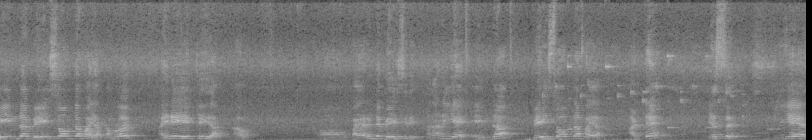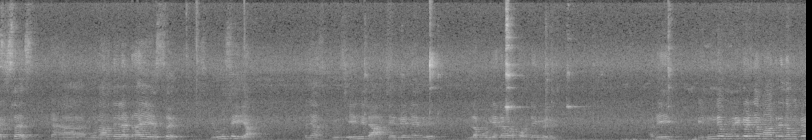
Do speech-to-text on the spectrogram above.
aim the base of the fire നമ്മൾ അതിനെ എയിം ചെയ്യുക. ആ ഫയറിന്റെ ബേസിൽ അതാണ് A aim the base of the fire അടുത്ത എസ് എസ് എസ് മൂന്നാമത്തെ ലെറ്ററായ എസ് യൂസ് ചെയ്യാം. അപ്പൊ ഞാൻ യൂസ് ചെയ്യുന്നില്ല. ചെയ്ത് കഴിഞ്ഞാൽ ഇതിൽ ഉള്ള പൊടിയെല്ലാം കൂടെ പുറത്തേക്ക് വരും. അത് ഈ പിന്നെ ഊരിക്കഴിഞ്ഞാൽ മാത്രമേ നമുക്ക്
